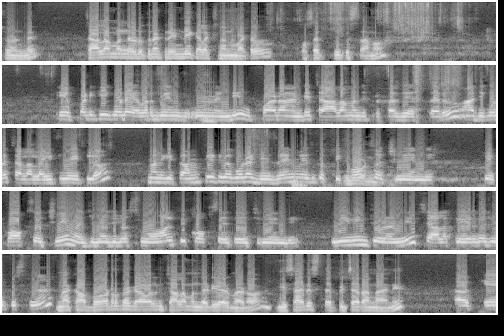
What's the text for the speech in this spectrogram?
చూడండి. చాలా మంది అడుగుతున్న ట్రెండీ కలెక్షన్ అన్నమాట. ఒకసారి చూపిస్తాను. ఎప్పటికీ కూడా ఎవర్ గ్రీన్ ఉందండి. ఉప్పాడ అంటే చాలా మంది ప్రిఫర్ చేస్తారు. అది కూడా చాలా లైట్ వెయిట్లో. మనకి కంప్లీట్గా కూడా డిజైన్ వైజ్గా పికాక్స్. వచ్చినాయండి. పికాక్స్ వచ్చినాయి. మధ్య మధ్యలో స్మాల్ పికాక్స్ అయితే వచ్చినాయండి. వీవింగ్ చూడండి. చాలా క్లియర్గా చూపిస్తున్నా. నాకు ఆ బోర్డర్తో కావాలని చాలా మంది అడిగారు మేడం. ఈ సారీస్ తెప్పించారన్నా అని. ఓకే.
